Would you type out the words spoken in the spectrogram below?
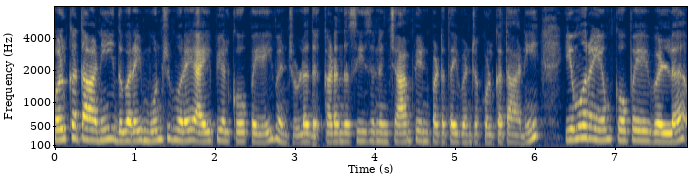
கொல்கத்தா அணி இதுவரை மூன்று முறை ஐபிஎல் கோப்பையை வென்றுள்ளது. கடந்த சீசனின் சாம்பியன் பட்டத்தை வென்ற கொல்கத்தா அணி இம்முறையும் கோப்பையை வெல்ல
